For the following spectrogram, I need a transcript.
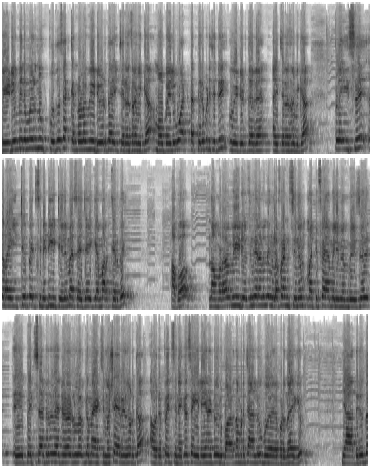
വീഡിയോ മിനിമം ഒരു മുപ്പത് സെക്കൻഡുള്ള വീഡിയോ എടുത്ത് അയച്ചു തരാൻ ശ്രമിക്കുക. മൊബൈൽ വട്ടത്തിൽ പിടിച്ചിട്ട് വീഡിയോ എടുത്ത് തരാൻ അയച്ചു തരാൻ ശ്രമിക്കുക പ്ലേസ് റേറ്റ് പെറ്റ്സിന്റെ ഡീറ്റെയിൽ മെസ്സേജ് അയക്കാൻ മറക്കരുത്. അപ്പോൾ നമ്മുടെ വീഡിയോസും കാര്യങ്ങളും നിങ്ങളുടെ ഫ്രണ്ട്സിനും മറ്റ് ഫാമിലി മെമ്പേഴ്സ് പെറ്റ്സ് ആയിട്ട് റിലേറ്റഡ് ആയിട്ടുള്ളവർക്ക് മാക്സിമം ഷെയർ ചെയ്ത് കൊടുക്കുക. അവരുടെ പെറ്റ്സിനെയൊക്കെ സെയിൽ ചെയ്യാനായിട്ട് ഒരുപാട് നമ്മുടെ ചാനൽ ഉപയോഗപ്പെടുന്നതായിരിക്കും. യാതൊരുവിധ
